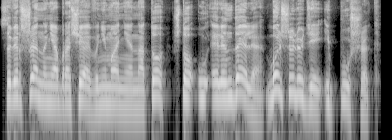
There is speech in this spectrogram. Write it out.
совершенно не обращая внимания на то, что у Эленделя больше людей и пушек».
